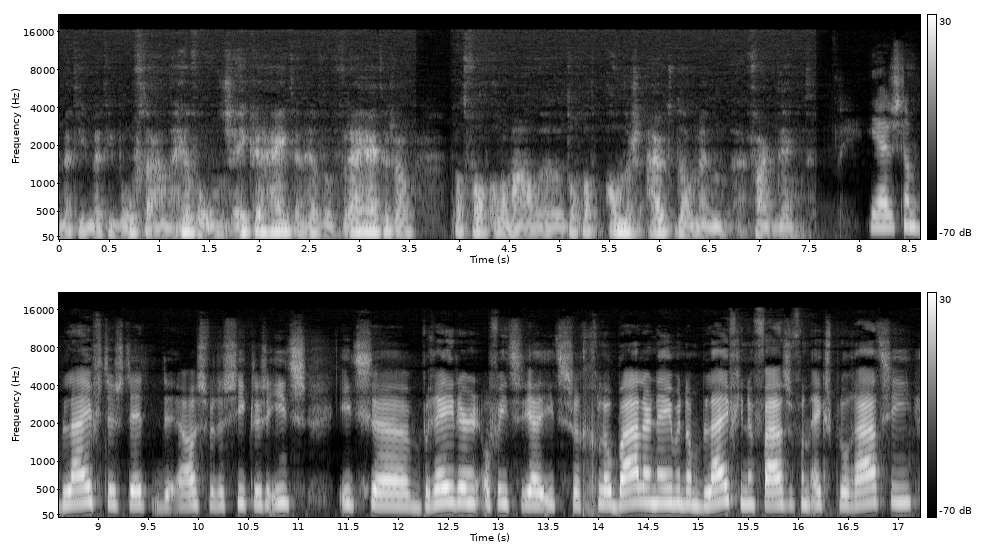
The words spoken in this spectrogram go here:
met, die, met die behoefte aan heel veel onzekerheid en heel veel vrijheid en zo. Dat valt allemaal toch wat anders uit dan men vaak denkt. Ja, dus dan blijft dus dit, als we de cyclus iets, iets uh, breder of iets, ja, iets globaler nemen, dan blijf je een fase van exploratie,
